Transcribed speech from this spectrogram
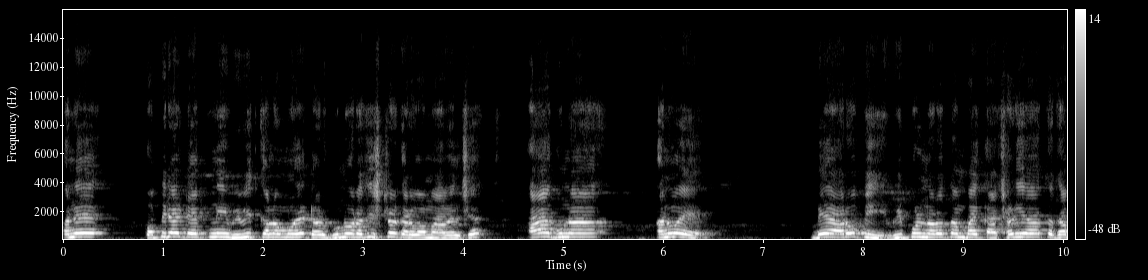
અને કોપીરાઇટ એક્ટની વિવિધ કલમો હેઠળ ગુનો રજિસ્ટર કરવામાં આવેલ છે. આ ગુના અન્વયે બે આરોપી વિપુલ નરોત્તમભાઈ કાછડિયા તથા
